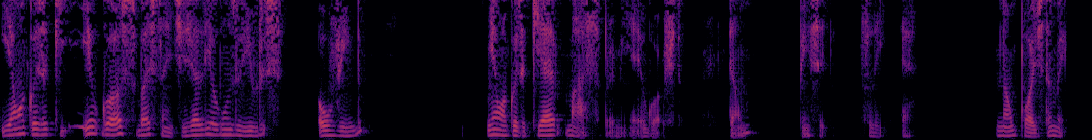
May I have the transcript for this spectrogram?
E é uma coisa que eu gosto bastante. Já li alguns livros ouvindo. E é uma coisa que é massa para mim, eu gosto. Então, pensei, falei, é, não pode também.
